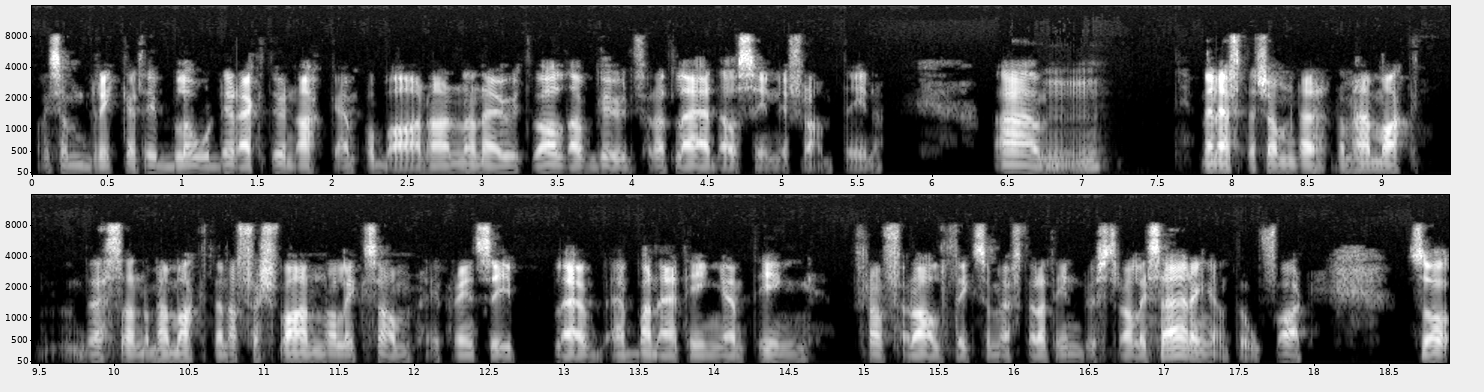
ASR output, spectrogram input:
och liksom dricker till blod direkt ur nacken på barn. Han, han är utvald av Gud för att leda oss in i framtiden. Um, mm. Men eftersom det, de, här makt, dessa, de här makterna försvann och liksom i princip blev ebba ingenting framförallt liksom efter att industrialiseringen tog fart så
